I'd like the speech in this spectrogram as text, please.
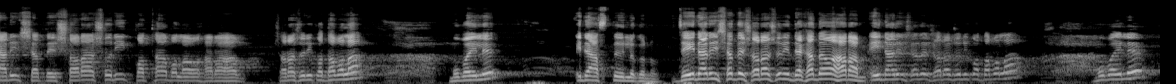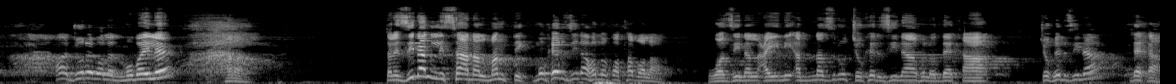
নারীর সাথে সরাসরি কথা বলাও হারাম। সরাসরি কথা বলা? মোবাইলে? এটা আসতে হইল কেন? যেই নারীর সাথে সরাসরি দেখা দেওয়া হারাম, এই নারীর সাথে সরাসরি কথা বলা? মোবাইলে? হ্যাঁ জোরে বলেন, মোবাইলে? হারাম। তাহলে জিনাল লিসান আল মান্তিক, মুখের জিনা হলো কথা বলা। ওয়াজিনাল আইনি আন্নাজরু, চোখের জিনা হলো দেখা। চোখের জিনা, দেখা।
